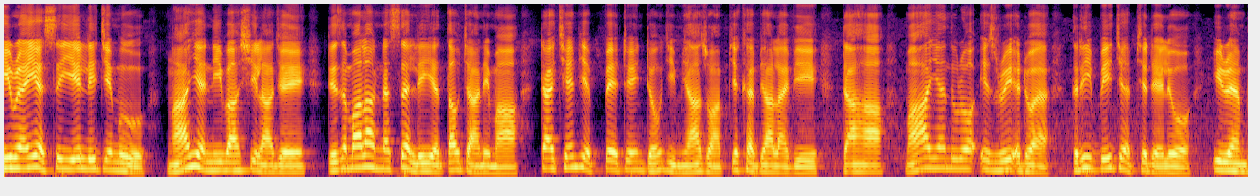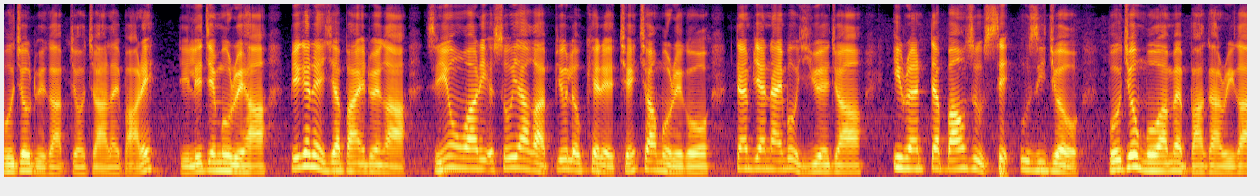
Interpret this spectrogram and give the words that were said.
အီရန်ရဲ့စစ်ရေးလေ့ကျင့်မှု9ရက်နီးပါးရှိလာချိန်ဒီဇင်ဘာလ24ရက်တောက်ကြနေ့မှာတိုက်ချင်းပစ်ပဲ့ထိန်ဒုံးကြီးများစွာပြစ်ခတ်ပြလိုက်ပြီးဒါဟာမဟာယန်သူတော်အစ္စရေးအတွက်သတိပေးချက်ဖြစ်တယ်လို့အီရန်ဗိုလ်ချုပ်တွေကပြောကြားလိုက်ပါတယ်။ဒီလေ့ကျင့်မှုတွေဟာပြီးခဲ့တဲ့ရက်ပိုင်းအတွင်းကဇီယွန်ဝါဒီအစိုးရကပြုတ်လုခဲ့တဲ့ချင်းချောက်မှုတွေကိုတံပြန်နိုင်ဖို့ရည်ရွယ်ကြောင်းအီရန်တပ်ပေါင်းစုစစ်ဦးစီးချုပ်ဗိုလ်ချုပ်မိုဟာမက်ဘာဂါရီက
